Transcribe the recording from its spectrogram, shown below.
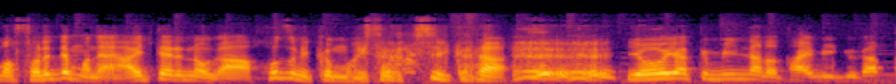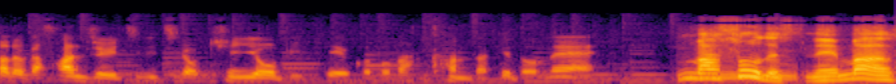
まあそれでもね、空いてるのが、穂積君も忙しいから、ようやくみんなのタイミングがあったのが31日の金曜日っていうことだったんだけどね。まあそうですね、まあ、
